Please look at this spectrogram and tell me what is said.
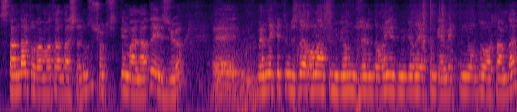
standart olan vatandaşlarımızı çok ciddi manada eziyor. Ee, memleketimizde 16 milyonun üzerinde 17 milyona yakın bir emeklinin olduğu ortamda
